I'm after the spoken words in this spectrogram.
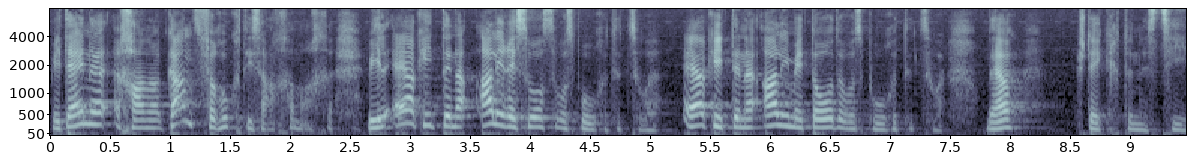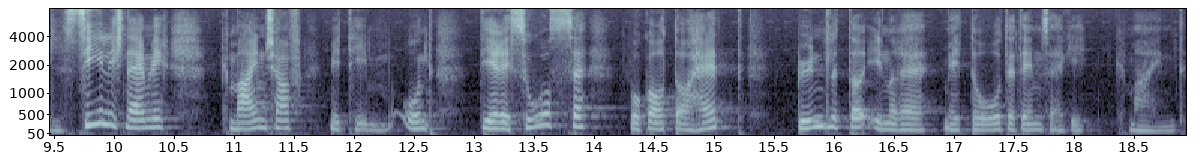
Mit denen kann er ganz verrückte Sachen machen. Weil er gibt ihnen alle Ressourcen, die sie brauchen dazu. Er gibt ihnen alle Methoden, die sie brauchen dazu. Und er steckt ein Ziel. Das Ziel ist nämlich Gemeinschaft mit ihm. Und die Ressourcen, die Gott da hat, bündelt er in einer Methode, dem sage ich Gemeinde.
